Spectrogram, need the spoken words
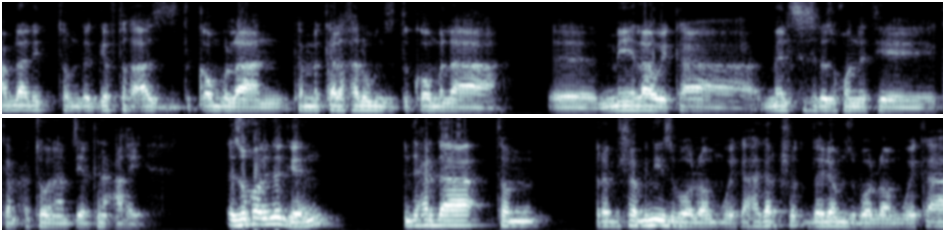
ዓብላሊ እቶም ደገፍቲ ከዓ ዝጥቀሙላን ከም መከላኸሊ እውን ዝጥቀሙላ ሜላ ወይ ከዓ መልሲ ስለ ዝኾነት ከም ሕቶውን ኣምፂር ክንዓኺ እዚ ኮይኑ ግን እንድሕር ዳ እቶም ረቢሾምኒ ዝበሎም ወይ ከዓ ሃገር ክሸጡ ደልዮም ዝበሎም ወይ ከዓ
